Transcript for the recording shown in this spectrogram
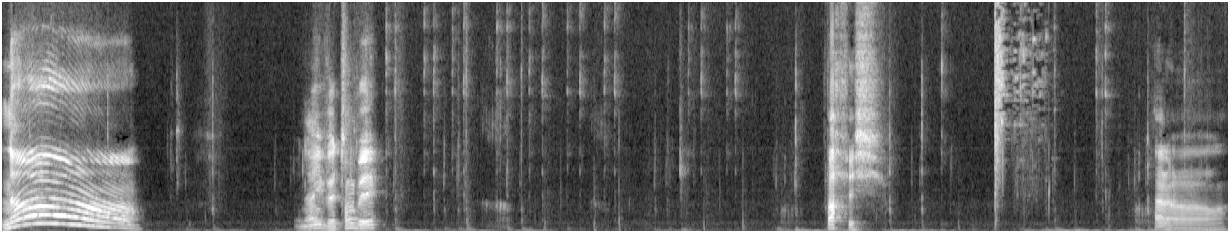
Non un, il va tomber. Parfait. Alors...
